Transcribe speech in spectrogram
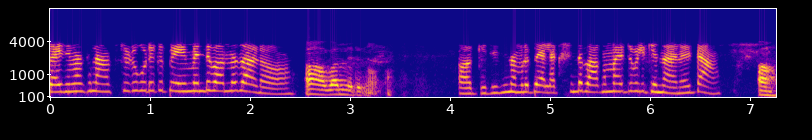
കഴിഞ്ഞ മാസം ലാസ്റ്റോട് കൂടിയൊക്കെ പേയ്മെന്റ് വന്നതാണോ? ആ വന്നിരുന്നു. ഓക്കെ ചേച്ചി നമ്മളിപ്പോ ഇലക്ഷന്റെ ഭാഗമായിട്ട് വിളിക്കുന്നതാണ് കേട്ടാ. ആ.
